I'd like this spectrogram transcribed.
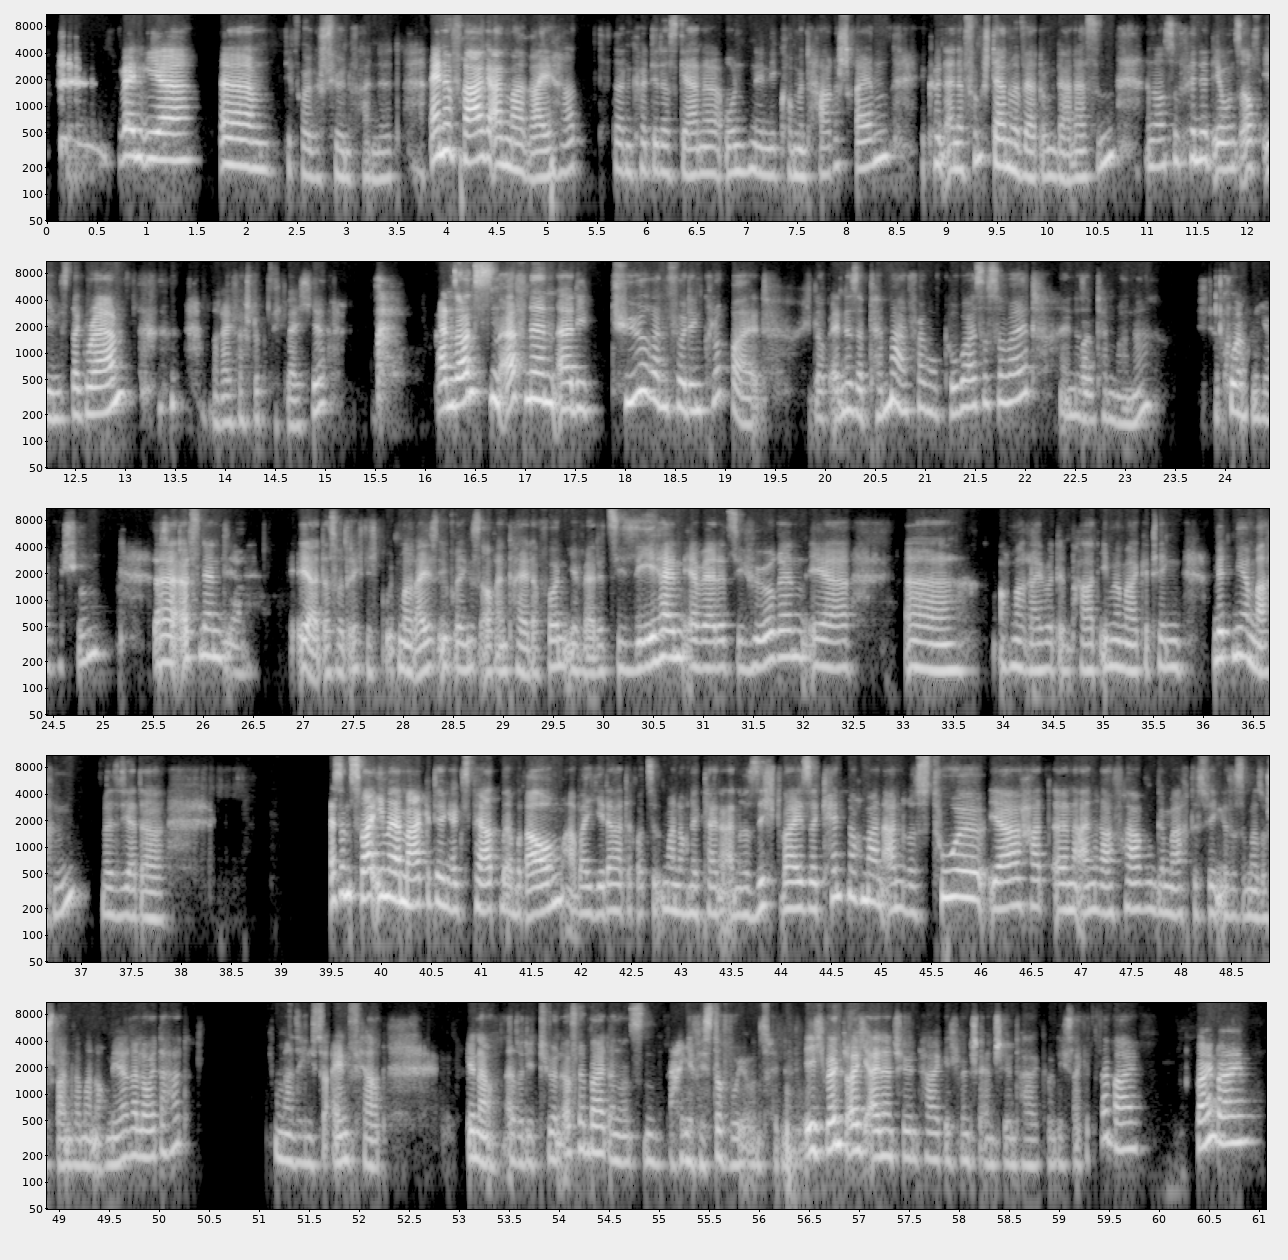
Wenn ihr ähm, die Folge schön fandet, eine Frage an Marei habt, dann könnt ihr das gerne unten in die Kommentare schreiben. Ihr könnt eine 5-Sterne-Bewertung da lassen. Ansonsten findet ihr uns auf Instagram. Marei verschluckt sich gleich hier. Ansonsten öffnen äh, die Türen für den Club bald. Ich glaube Ende September, Anfang Oktober ist es soweit. Ende cool. September, ne? Ich cool. nicht auf dem Schirm. Äh, öffnen, ja. Ja, das wird richtig gut. Marei ist übrigens auch ein Teil davon. Ihr werdet sie sehen, ihr werdet sie hören. Ihr, äh, auch Marei wird den Part E-Mail-Marketing mit mir machen, weil sie ja da. Es sind zwei E-Mail-Marketing-Experten im Raum, aber jeder hat trotzdem immer noch eine kleine andere Sichtweise, kennt noch mal ein anderes Tool, ja, hat eine andere Erfahrung gemacht. Deswegen ist es immer so spannend, wenn man noch mehrere Leute hat und man sich nicht so einfährt. Genau, also die Türen öffnen bald. Ansonsten, ach, ihr wisst doch, wo ihr uns findet. Ich wünsche euch einen schönen Tag. Ich wünsche einen schönen Tag und ich sage jetzt Bye-bye. Bye-bye.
